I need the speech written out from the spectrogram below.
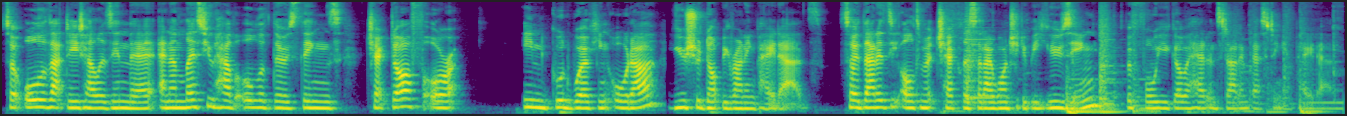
So all of that detail is in there. And unless you have all of those things checked off or in good working order, you should not be running paid ads. So that is the ultimate checklist that I want you to be using before you go ahead and start investing in paid ads.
